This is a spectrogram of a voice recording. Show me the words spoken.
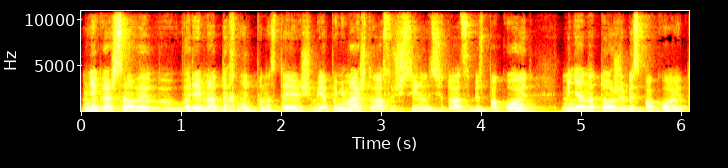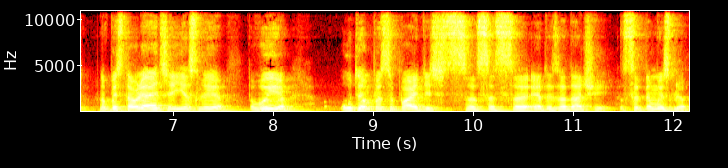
мне кажется, время отдохнуть по-настоящему. Я понимаю, что вас очень сильно эта ситуация беспокоит, меня она тоже беспокоит. Но представляете, если вы Утром просыпаетесь с, с, с этой задачей, с этой мыслью.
